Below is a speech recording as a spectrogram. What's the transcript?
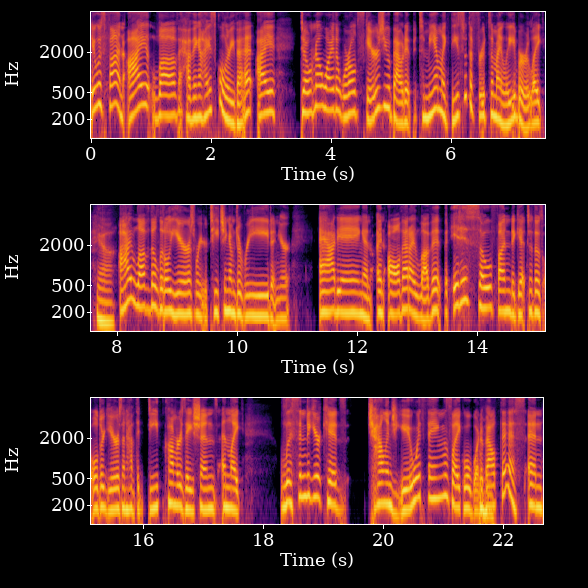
it was fun. I love having a high schooler yvette. I don't know why the world scares you about it but to me i'm like these are the fruits of my labor like yeah. I love the little years where you're teaching them to read and you're adding and and all that. I love it, but it is so fun to get to those older years and have the deep conversations and like listen to your kids challenge you with things like, well, what Mhm. about this? And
